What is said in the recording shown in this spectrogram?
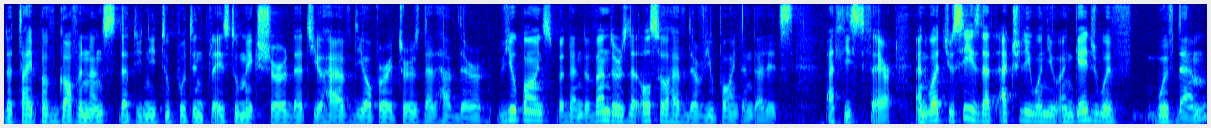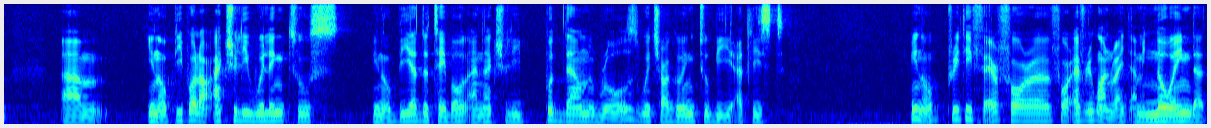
the type of governance that you need to put in place to make sure that you have the operators that have their viewpoints, but then the vendors that also have their viewpoint, and that it's at least fair. And what you see is that actually, when you engage with with them, um, you know, people are actually willing to you know, be at the table and actually put down rules which are going to be at least, you know, pretty fair for uh, for everyone, right? I mean, knowing that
